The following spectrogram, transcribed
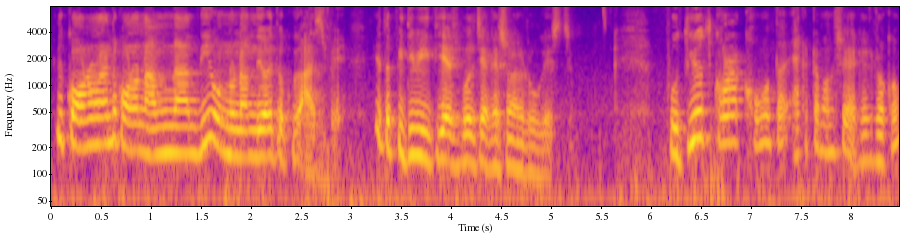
কিন্তু করোনা করোনা নাম না দিয়ে অন্য নাম দিয়ে হয়তো আসবে। এ তো পৃথিবীর ইতিহাস বলছে, এক এক সময় রোগ এসছে। প্রতিরোধ করার ক্ষমতা এক একটা মানুষের এক এক রকম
